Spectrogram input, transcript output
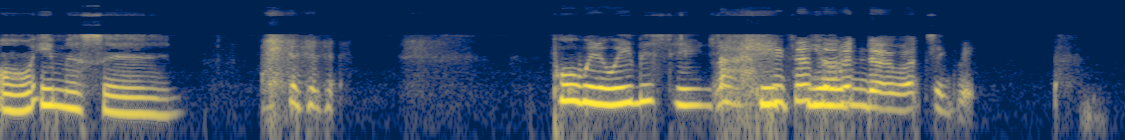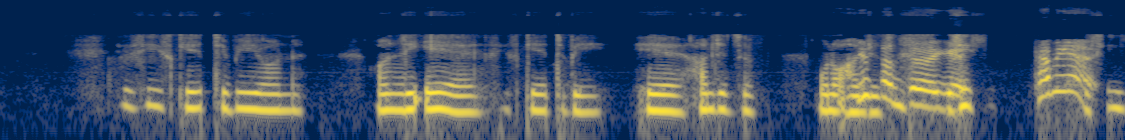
Oh, Emerson. Poor little Emerson. he's in the window watching me. He's scared to be on on the air. He's scared to be here. Hundreds of, well, not hundreds. You're stop doing it. He's, Come here. he's,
